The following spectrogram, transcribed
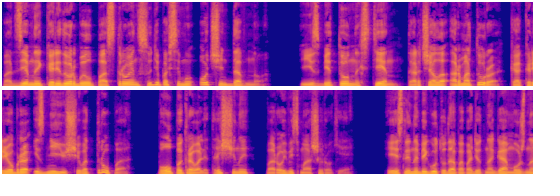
Подземный коридор был построен, судя по всему, очень давно. Из бетонных стен торчала арматура, как ребра из гниющего трупа. Пол покрывали трещины, порой весьма широкие. Если на бегу туда попадет нога, можно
